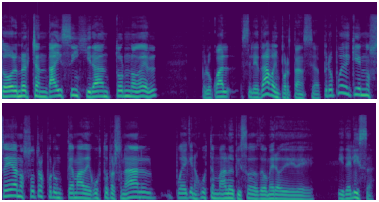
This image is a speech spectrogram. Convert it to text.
todo el merchandising giraba en torno de él por lo cual se le daba importancia. Pero puede que no sea a nosotros por un tema de gusto personal, puede que nos gusten más los episodios de Homero y de, y de Lisa.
